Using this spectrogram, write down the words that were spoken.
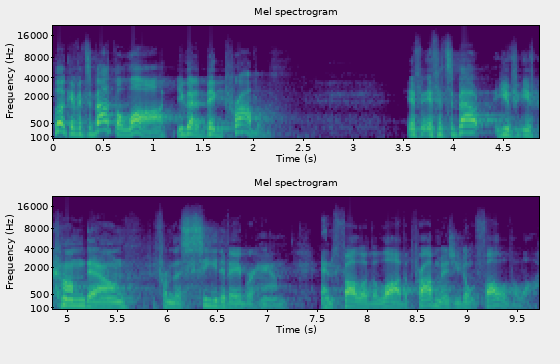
look, if it's about the law, you've got a big problem. If, if it's about you've, you've come down from the seed of Abraham and follow the law, the problem is you don't follow the law.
